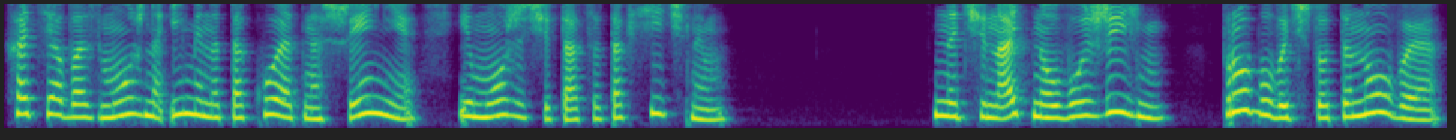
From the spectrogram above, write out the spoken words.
Хотя, возможно, именно такое отношение и может считаться токсичным начинать новую жизнь, пробовать что-то новое.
